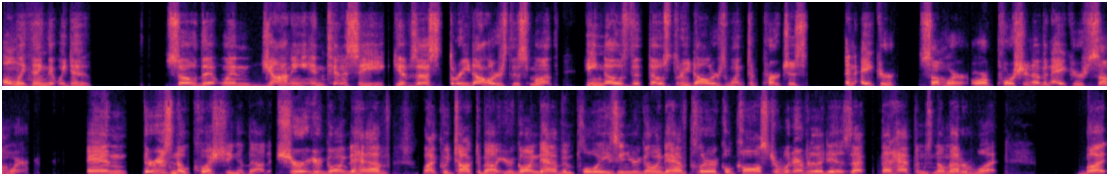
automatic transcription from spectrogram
only thing that we do so that when Johnny in Tennessee gives us $3 this month, he knows that those $3 went to purchase an acre somewhere or a portion of an acre somewhere. And there is no questioning about it. Sure, you're going to have, like we talked about, you're going to have employees and you're going to have clerical cost or whatever that is. That that happens no matter what. But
